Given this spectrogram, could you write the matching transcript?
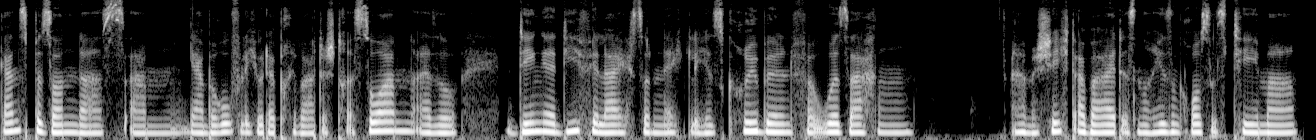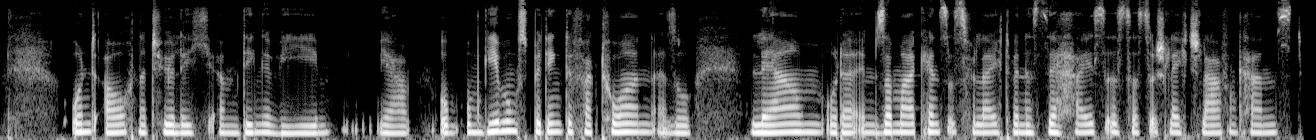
ganz besonders ähm, ja, berufliche oder private Stressoren, also Dinge, die vielleicht so ein nächtliches Grübeln verursachen, ähm, Schichtarbeit ist ein riesengroßes Thema und auch natürlich ähm, Dinge wie ja um, umgebungsbedingte Faktoren, also Lärm oder im Sommer kennst du es vielleicht, wenn es sehr heiß ist, dass du schlecht schlafen kannst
